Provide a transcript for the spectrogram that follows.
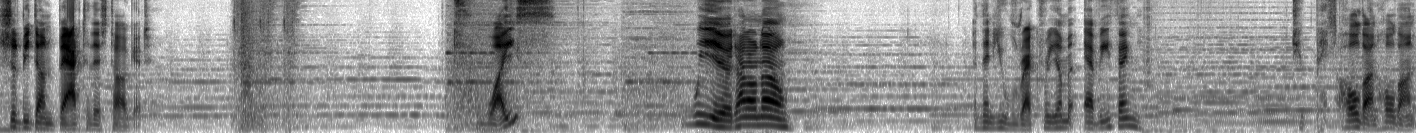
should be done back to this target. Twice? Weird, I don't know. And then you Requiem everything? You hold on, hold on.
